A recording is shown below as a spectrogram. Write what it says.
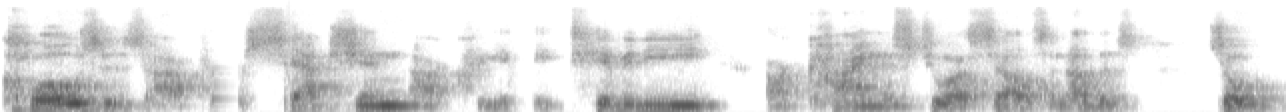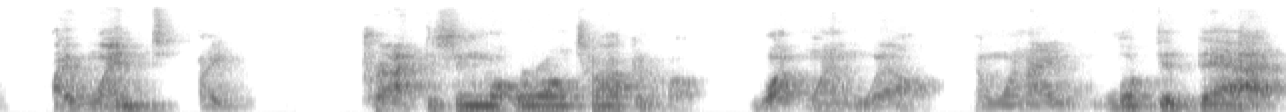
closes our perception, our creativity, our kindness to ourselves and others. So I went, I practicing what we're all talking about, what went well. And when I looked at that,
